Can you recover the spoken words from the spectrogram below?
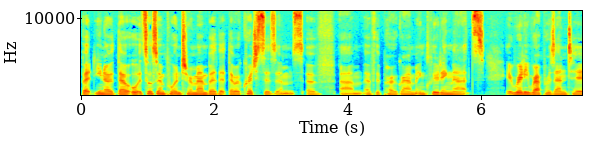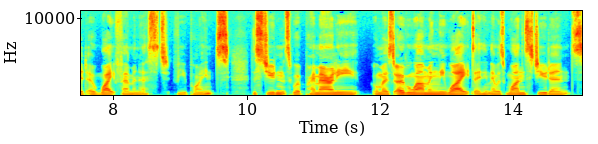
but you know, it's also important to remember that there were criticisms of um, of the program, including that it really represented a white feminist viewpoint. The students were primarily, almost overwhelmingly white. I think there was one student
